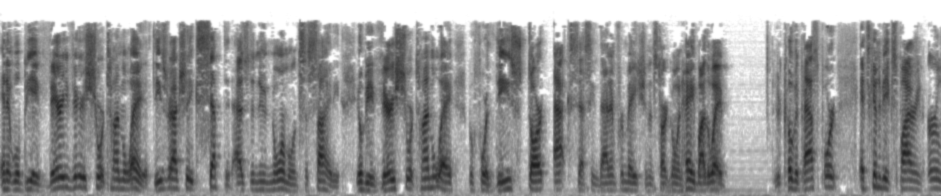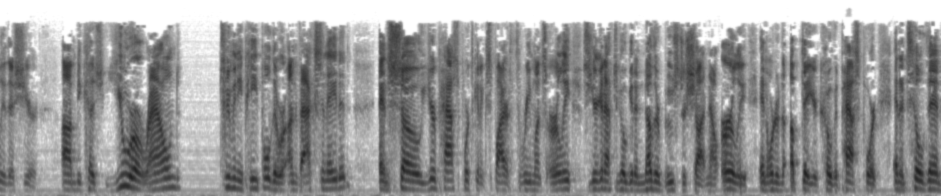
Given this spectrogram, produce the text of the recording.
and it will be a very, very short time away. If these are actually accepted as the new normal in society, it'll be a very short time away before these start accessing that information and start going, hey, by the way, your COVID passport, it's going to be expiring early this year um, because you were around too many people that were unvaccinated and so your passport's going to expire three months early. So you're going to have to go get another booster shot now early in order to update your COVID passport. And until then,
